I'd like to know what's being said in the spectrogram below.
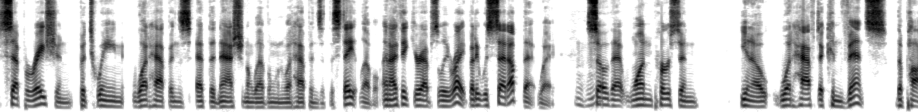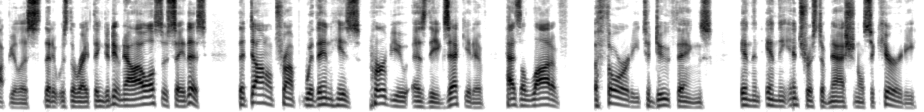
separation between what happens at the national level and what happens at the state level. And I think you're absolutely right, but it was set up that way mm-hmm. so that one person you know, would have to convince the populace that it was the right thing to do. Now, I'll also say this that Donald Trump, within his purview as the executive, has a lot of authority to do things in the in the interest of national security.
